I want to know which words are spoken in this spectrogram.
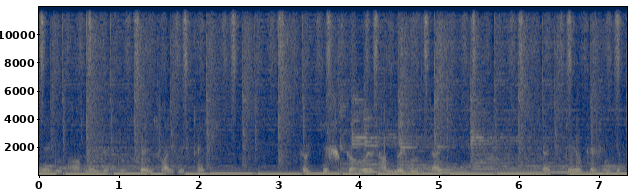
jeden Tag mindestens 10, 20 Cash geholt haben müssen, seit es Geocaching gibt.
